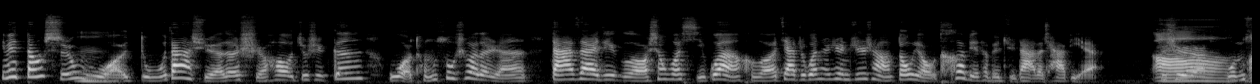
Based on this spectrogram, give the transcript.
因为当时我读大学的时候，就是跟我同宿舍的人，大家在这个生活习惯和价值观的认知上都有特别特别巨大的差别。就是我们宿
